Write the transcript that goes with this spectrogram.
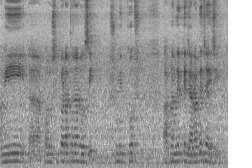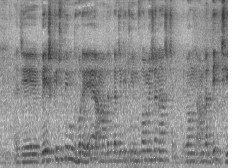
আমি পলসিপাড়া থানার ওসি সুমিত ঘোষ। আপনাদেরকে জানাতে চাইছি যে বেশ কিছুদিন ধরে আমাদের কাছে কিছু ইনফরমেশন আসছে এবং আমরা দেখছি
